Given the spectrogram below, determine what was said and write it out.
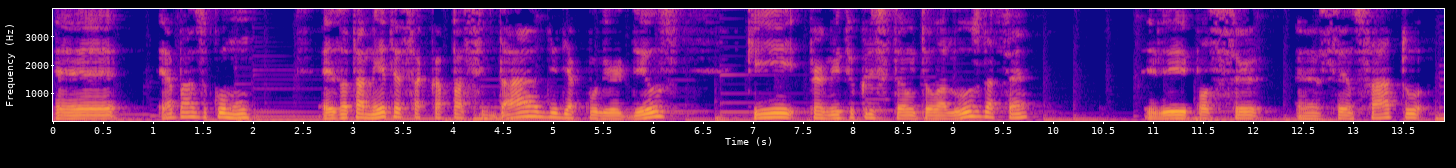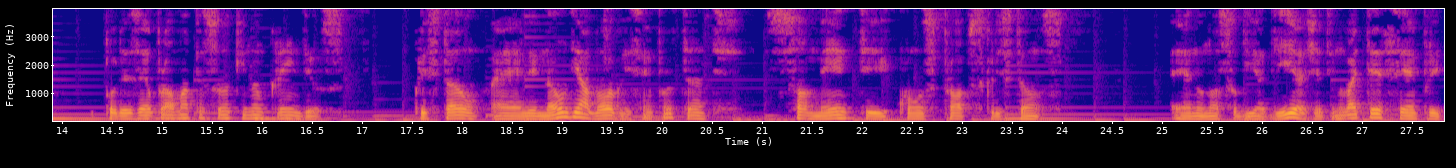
é, é a base comum. É exatamente essa capacidade de acolher Deus que permite o cristão, então, à luz da fé, ele possa ser é, sensato, por exemplo, a uma pessoa que não crê em Deus. Cristão, é, ele não dialoga, isso é importante, somente com os próprios cristãos. É, no nosso dia a dia, a gente não vai ter sempre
